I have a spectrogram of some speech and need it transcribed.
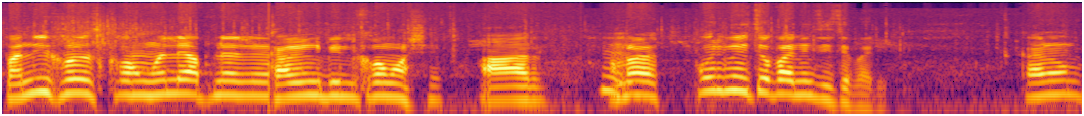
পানির খরচ কম হলে আপনার কারেন্ট বিল কম আসে। আর আমরা পরিমিত পানি দিতে পারি। কারণ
